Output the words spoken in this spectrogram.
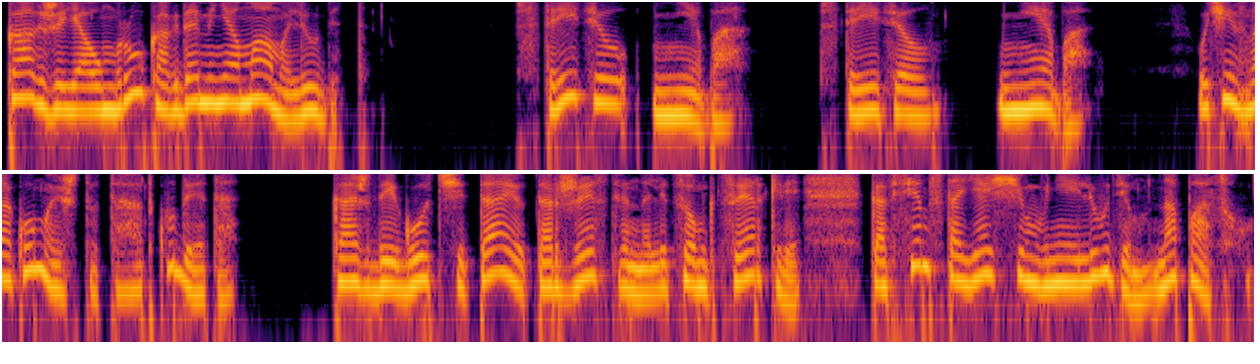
Как же я умру, когда меня мама любит? Встретил небо. Встретил небо. Очень знакомое что-то. Откуда это? Каждый год читаю торжественно лицом к церкви ко всем стоящим в ней людям на Пасху.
